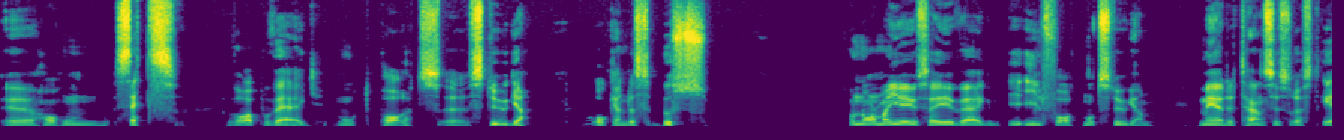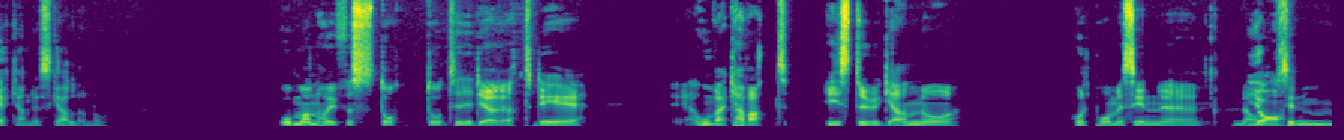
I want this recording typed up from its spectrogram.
eh, har hon setts vara på väg mot parets eh, stuga, åkandes buss. Och Norman ger ju sig iväg i ilfart mot stugan med Tansys röst ekande i skallen. Och, Och man har ju förstått då tidigare att det... Hon verkar ha varit i stugan och hållit på med sin, eh, ja, Ja. sin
